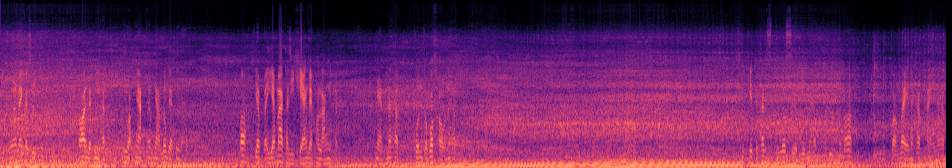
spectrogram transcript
อีกไม่ไม่กระชิด้อนแบบนี้ครับหยวกหยักยำยำรูปแบบนี้นะครับก็เย่าไปเยอะมากกับสีแข็งแบบข้างหลังนี่ครับแน่นนะครับ คนกับพวกเขานะครับที่เก็ตไปขั้นรถเสือบินนะครับดินเข้ามากองไว้นะครับไห้นะครับ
